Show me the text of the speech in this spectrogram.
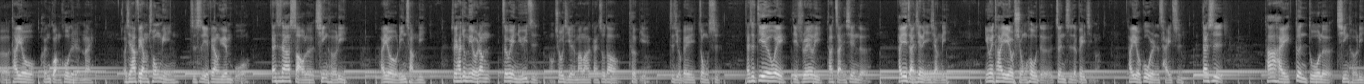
呃，他有很广阔的人脉，而且他非常聪明。知识也非常渊博，但是他少了亲和力，还有临场力，所以他就没有让这位女子哦，丘吉尔的妈妈感受到特别，自己有被重视。但是第二位 Disraeli，他展现了，他也展现了影响力，因为他也有雄厚的政治的背景嘛，他也有过人的才智，但是他还更多了亲和力，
